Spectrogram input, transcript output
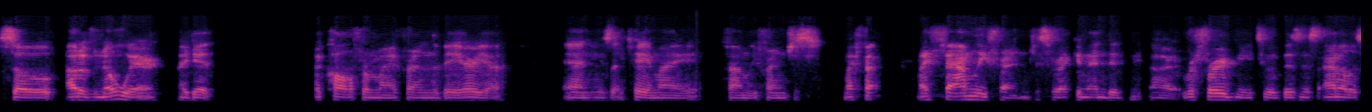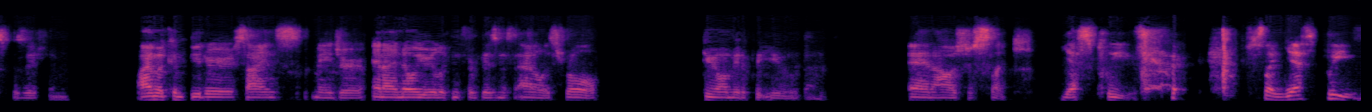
So out of nowhere, I get a call from my friend in the Bay Area, and he's like, "Hey, my family friend just my my family friend just recommended uh, referred me to a business analyst position i'm a computer science major and i know you're looking for business analyst role. Do you want me to put you with them? And i was just like yes please. Just like yes please.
